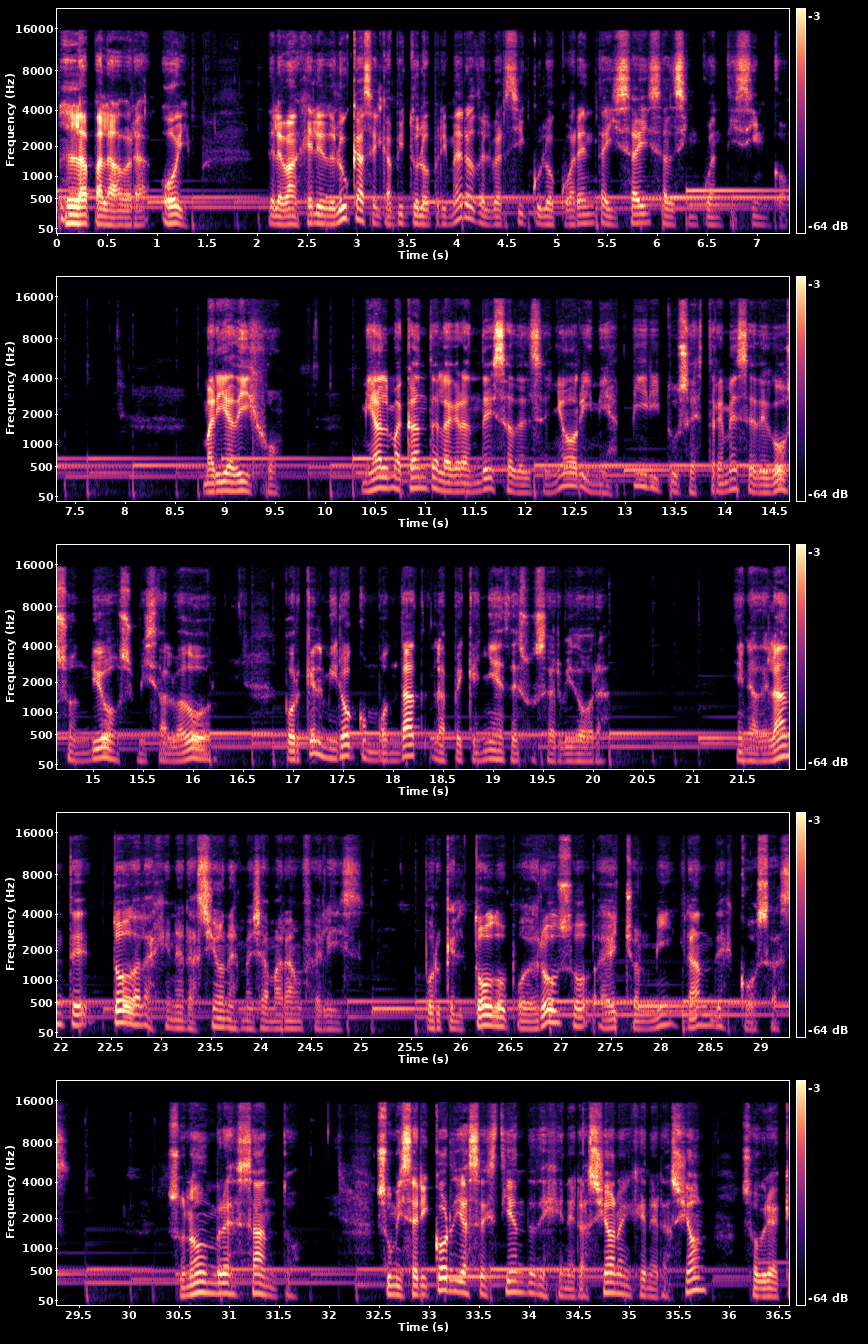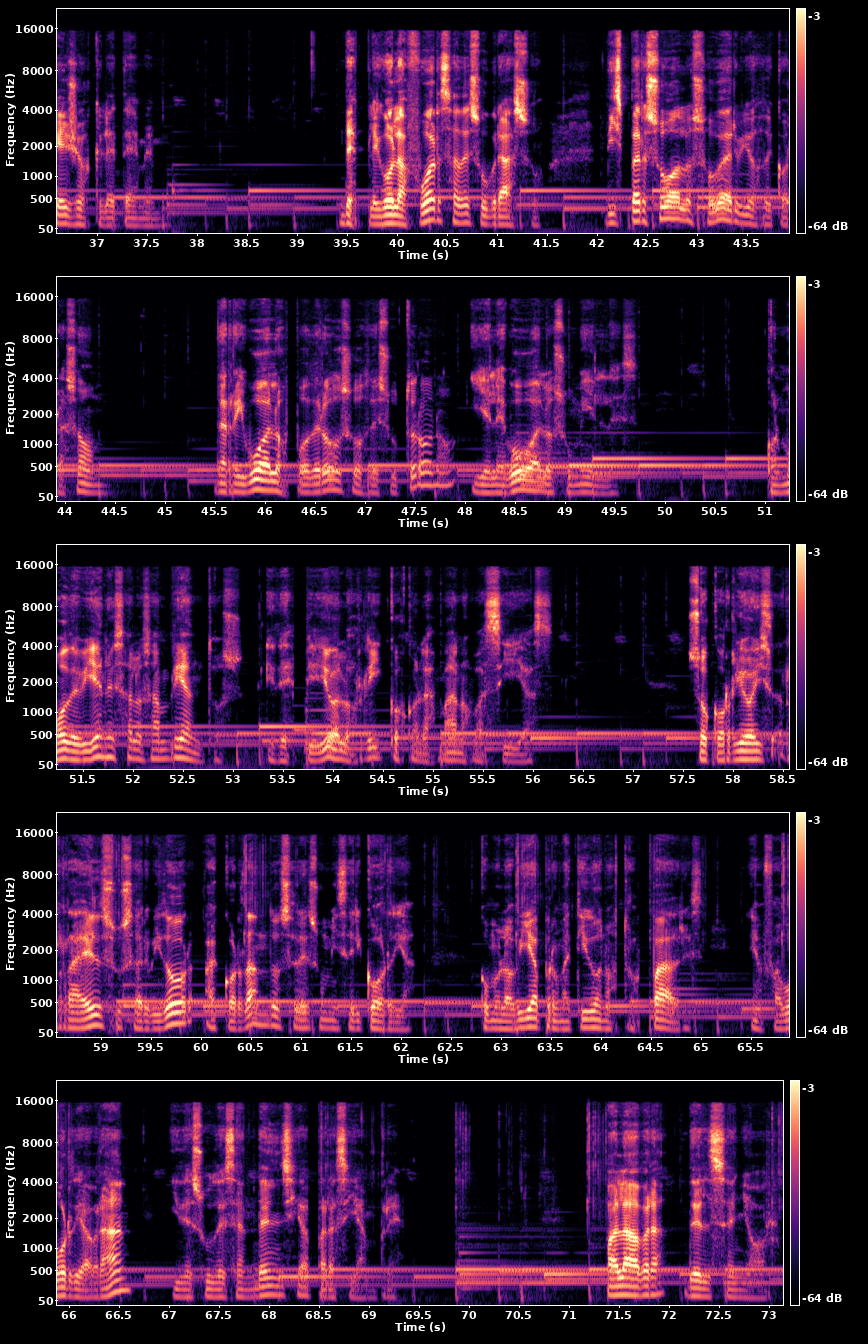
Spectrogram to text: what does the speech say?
La palabra hoy del Evangelio de Lucas, el capítulo primero del versículo 46 al 55. María dijo, Mi alma canta la grandeza del Señor y mi espíritu se estremece de gozo en Dios, mi Salvador, porque Él miró con bondad la pequeñez de su servidora. En adelante todas las generaciones me llamarán feliz, porque el Todopoderoso ha hecho en mí grandes cosas. Su nombre es santo. Su misericordia se extiende de generación en generación sobre aquellos que le temen. Desplegó la fuerza de su brazo, dispersó a los soberbios de corazón, derribó a los poderosos de su trono y elevó a los humildes. Colmó de bienes a los hambrientos y despidió a los ricos con las manos vacías. Socorrió a Israel su servidor, acordándose de su misericordia, como lo había prometido a nuestros padres, en favor de Abraham y de su descendencia para siempre. Palabra del Señor.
